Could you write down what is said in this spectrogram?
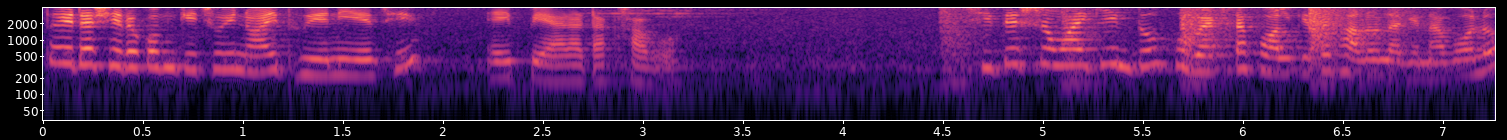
তো এটা সেরকম কিছুই নয়, ধুয়ে নিয়েছি। এই পেয়ারাটা খাব। শীতের সময় কিন্তু খুব একটা ফল খেতে ভালো লাগে না, বলো?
